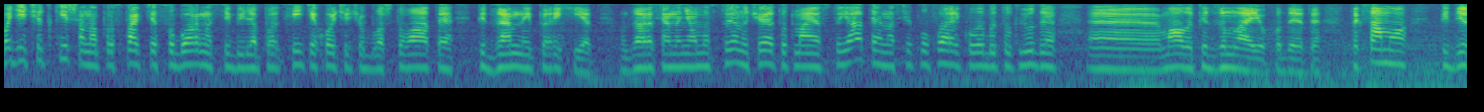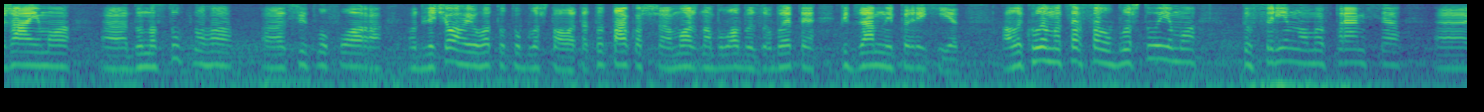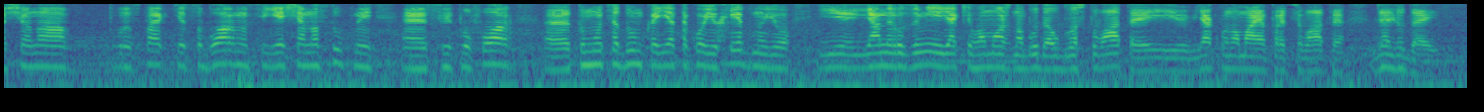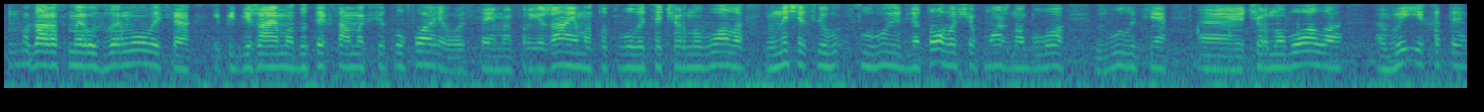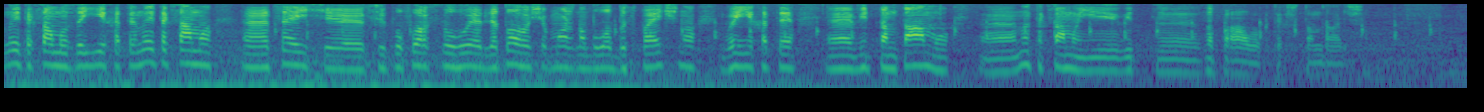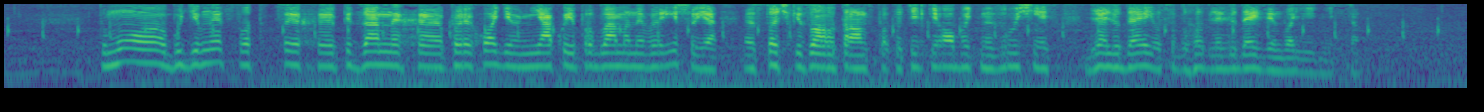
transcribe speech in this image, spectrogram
Ходять чутки, що на проспекті Соборності біля Проціті хочуть облаштувати підземний перехід. От зараз я на ньому стою. Ну чого я тут маю стояти на світлофорі, коли би тут люди е, мали під землею ходити. Так само під'їжджаємо е, до наступного е, світлофора. От для чого його тут облаштовувати? Тут також е, можна було би зробити підземний перехід. Але коли ми це все облаштуємо, то все рівно ми впремся, що на проспекті Соборності є ще наступний е, світлофор. Е, Тому ця думка є такою хибною, і я не розумію, як його можна буде облаштувати і як воно має працювати для людей. Зараз ми розвернулися і під'їжджаємо до тих самих світлофорів. Ось цей ми проїжджаємо. Тут вулиця Чорновола, і вони ще слугують для того, щоб можна було з вулиці е, Чорновола виїхати, ну і так само заїхати. Ну і так само е, цей е, світлофор слугує для того, щоб можна було безпечно виїхати е, від тамтаму. Е, ну так само і від е, заправок, тих що там далі. Тому будівництво цих е, підземних е, переходів ніякої проблеми не вирішує е, з точки зору транспорту, тільки робить незручність для людей, особливо для людей з інвалідністю.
